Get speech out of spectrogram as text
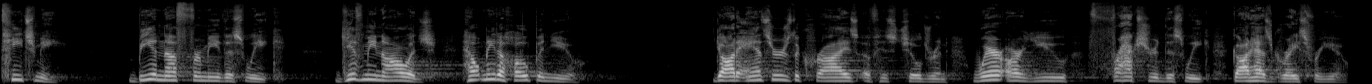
Teach me. Be enough for me this week. Give me knowledge. Help me to hope in you. God answers the cries of his children. Where are you fractured this week? God has grace for you.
